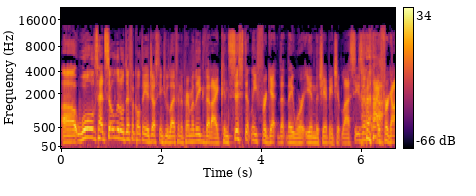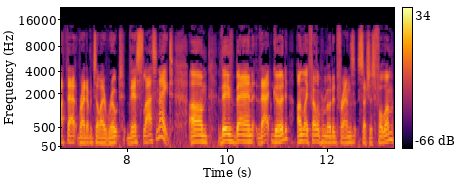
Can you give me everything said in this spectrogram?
Uh, Wolves had so little difficulty adjusting to life in the Premier League that I consistently forget that they were in the championship last season. I forgot that right up until I wrote this last night. Um, they've been that good, unlike fellow promoted friends such as Fulham.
